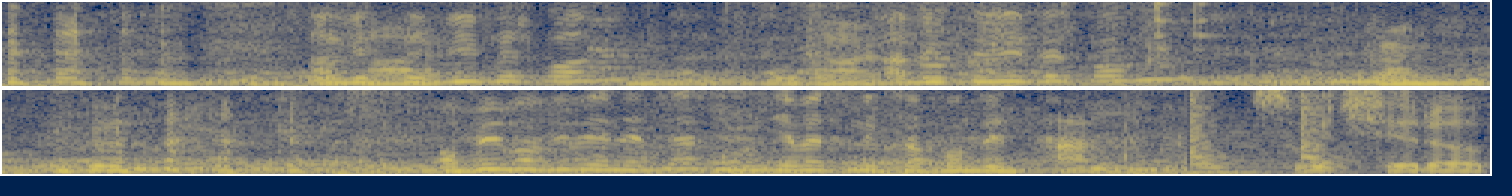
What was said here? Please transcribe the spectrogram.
Habe ich zu viel versprochen? Habe ich zu viel versprochen? Auf jeden Fall, wir werden jetzt essen und ihr werdet nichts davon sehen. Tat. Switch it up.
